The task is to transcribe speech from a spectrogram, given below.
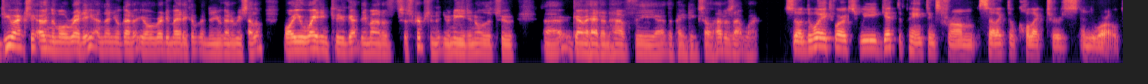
do you actually own them already, and then you're going to you're already made a and then you're going to resell them, or are you waiting till you get the amount of subscription that you need in order to uh, go ahead and have the uh, the painting sold? How does that work? So the way it works, we get the paintings from selective collectors in the world.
